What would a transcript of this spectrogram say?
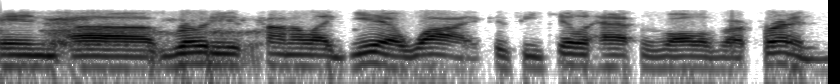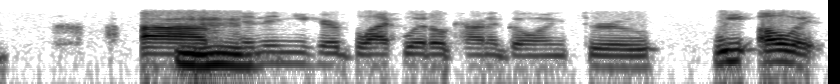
and uh, Rhodey is kind of like, yeah, why? Because he killed half of all of our friends. Um, Mhm. And then you hear Black Widow kind of going through. We owe it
